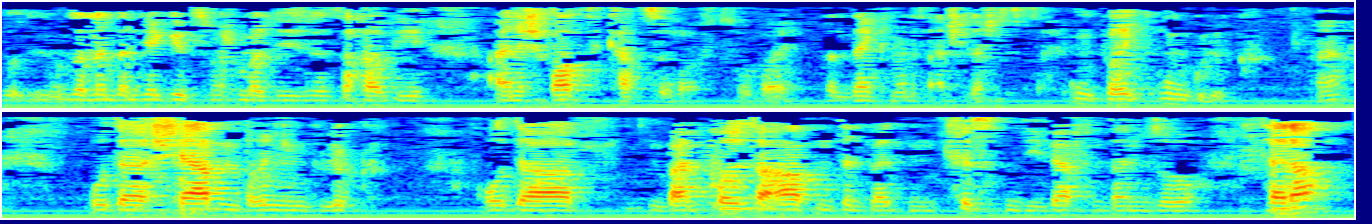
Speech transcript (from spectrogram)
in unseren Ländern hier gibt es manchmal diese Sache, wie eine schwarze Katze läuft vorbei, dann denkt man, das ist ein schlechtes Zeichen und bringt Unglück. Ja? Oder Scherben bringen Glück. Oder beim Polterabend bei den Christen, die werfen dann so Teller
